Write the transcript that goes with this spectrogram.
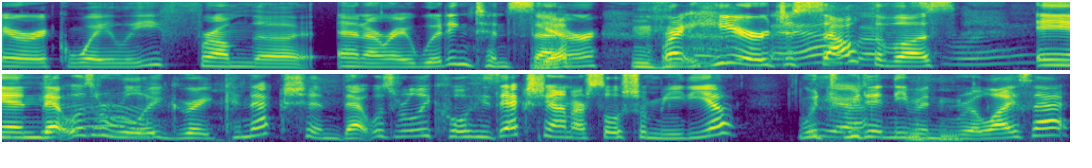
Eric Whaley from the NRA Whittington Center, right here, just Yeah, south of us, right. and that was a really great connection. That was really cool. He's actually on our social media, which we didn't even realize that.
